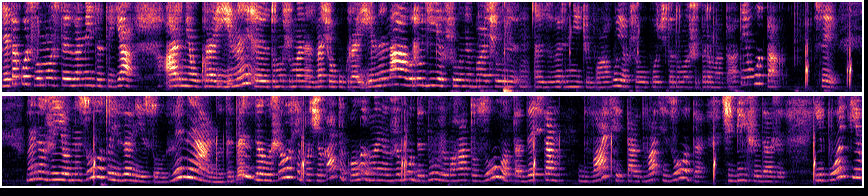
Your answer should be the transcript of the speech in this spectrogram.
І також ви можете замітити, я армія України, е, тому що в мене значок України на груді, якщо ви не бачили, зверніть увагу, якщо ви хочете, то можете перемотати його. Так, все. У мене вже є одне золото і залізо. Геніально. Тепер залишилося почекати, коли в мене вже буде дуже багато золота, десь там 20, так, 20 золота чи більше навіть. І потім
